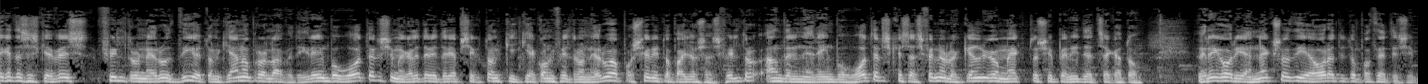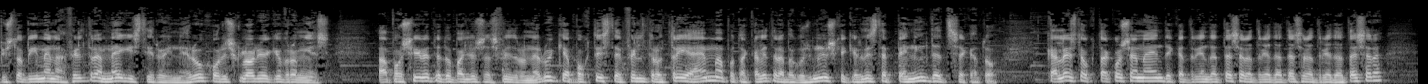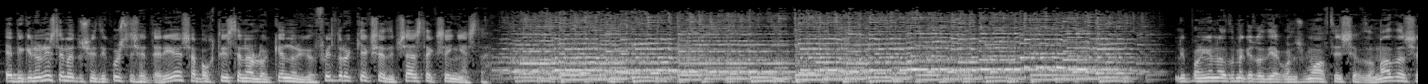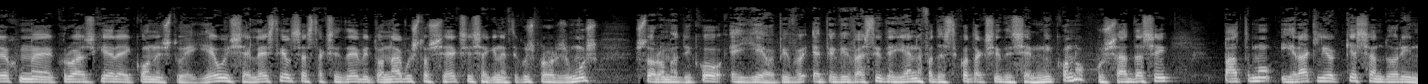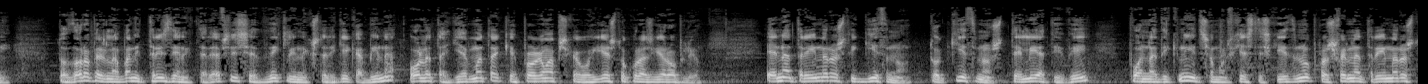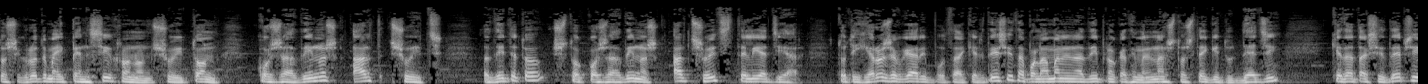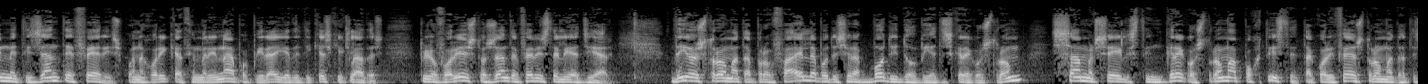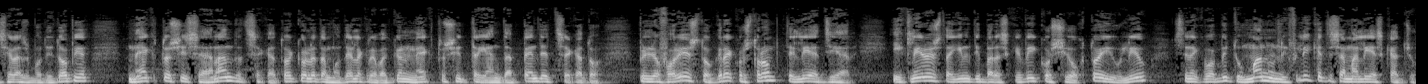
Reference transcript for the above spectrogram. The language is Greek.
Αν έχετε συσκευές φίλτρου νερού 2 ετών και άνω προλάβετε. Η Rainbow Waters, η μεγαλύτερη εταιρεία ψυκτών και οικιακών φίλτρων νερού, αποσύρει το παλιό σας φίλτρο, αν δεν είναι Rainbow Waters, και σας φέρνει ολοκέντριο με έκπτωση 50%. Γρήγορη ανέξοδη, αόρατη τοποθέτηση. Πιστοποιημένα φίλτρα, μέγιστη ροή νερού, χωρίς χλώριο και βρωμιές. Αποσύρετε το παλιό σας φίλτρο νερού και αποκτήστε φίλτρο 3M από τα καλύτερα παγκοσμίως και κερδίστε 50%. Καλέστε 811 34 34 34, επικοινωνήστε με τους ειδικούς της εταιρείας, αποκτήστε ένα ολοκένουργιο φίλτρο και ξεδιψάστε ξένιαστα. Λοιπόν, για να δούμε και το διαγωνισμό αυτής της εβδομάδας. Έχουμε κρουαζιέρα εικόνες του Αιγαίου. Η Celestial σας ταξιδεύει τον Αύγουστο σε έξι εισαγγενευτικού προορισμούς στο ρομαντικό Αιγαίο. Επιβιβαστείτε για ένα φανταστικό ταξίδι σε Μύκονο, Κουσάνταση, Πάτμο, Ηράκλειο και Σαντορίνη. Το δώρο περιλαμβάνει τρεις διανυκτερεύσεις σε δίκλινη εξωτερική καμπίνα, όλα τα γεύματα και πρόγραμμα ψυχαγωγίας στο κουρασγερόπλιο. Ένα τριήμερο στην Κύθνο, το κύθνο.tv που αναδεικνύει τις ομορφιές της Κύθνου, προσφέρει ένα τριήμερο στο συγκρότημα υπενσύγχρονων σουητών Κοζαδίνος Art Suites. Δείτε το στο κοζαδίνο.artsuites.gr. Το τυχερό ζευγάρι που θα κερδίσει θα απολαμβάνει ένα δείπνο καθημερινά στο στέκι του Ντέτζι και θα ταξιδέψει με τη Ζάντε Ferries που αναχωρεί καθημερινά από πειρά για δυτικές κυκλάδες. Πληροφορίες στο zanteferries.gr. Δύο στρώματα profile από τη σειρά Body Dobia τη Greco Strom. Summer Sale στην Greco Strom. Αποκτήστε τα κορυφαία στρώματα της σειράς Body Dobia με έκπτωση 40% και όλα τα μοντέλα κρεβατιών με έκπτωση 35%. Πληροφορίες στο grecostrom.gr. Η κλήρωση θα γίνει την Παρασκευή 28 Ιουλίου στην εκπομπή του Μάνου Νιφλή και της Αμαλίας Κατζού.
